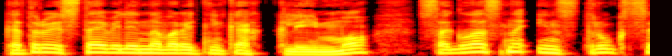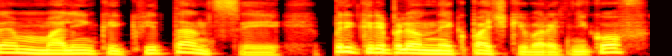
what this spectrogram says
которые ставили на воротниках клеймо согласно инструкциям маленькой квитанции, прикрепленной к пачке воротников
